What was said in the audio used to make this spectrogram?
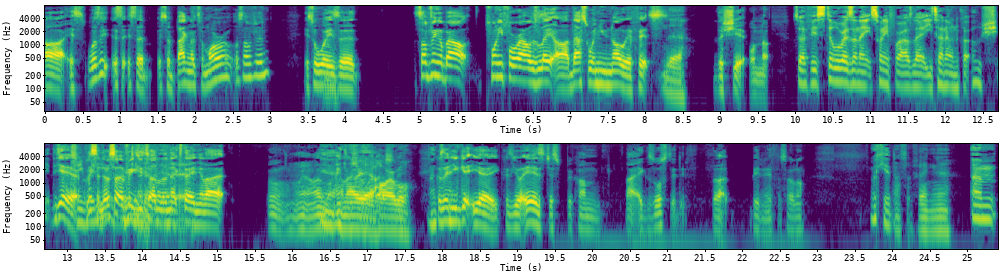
"Uh, it's was it? It's a, it's a it's a banger tomorrow or something. It's always a something about 24 hours later. That's when you know if it's yeah. The shit or not. So if it still resonates 24 hours later, you turn it on and go, oh shit, this Yeah, actually listen, really there's certain things you turn on the next day and you're like, oh man, Yeah. I know, yeah, horrible. Because then you get yeah, because your ears just become like exhausted if, for like being in it for so long. Wicked. That's the thing. Yeah. Um,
